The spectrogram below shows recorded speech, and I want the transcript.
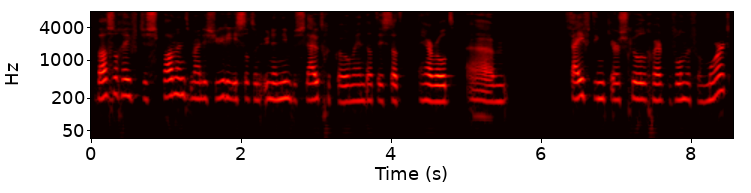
Was nog eventjes spannend, maar de jury is tot een unaniem besluit gekomen. En dat is dat Harold um, ehm, 15 keer schuldig werd bevonden voor moord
